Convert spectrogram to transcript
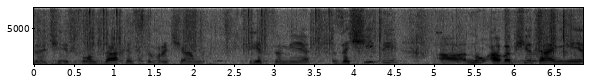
э, через фонд захист врачам средствами защиты. А, Ну, а вообще-то они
